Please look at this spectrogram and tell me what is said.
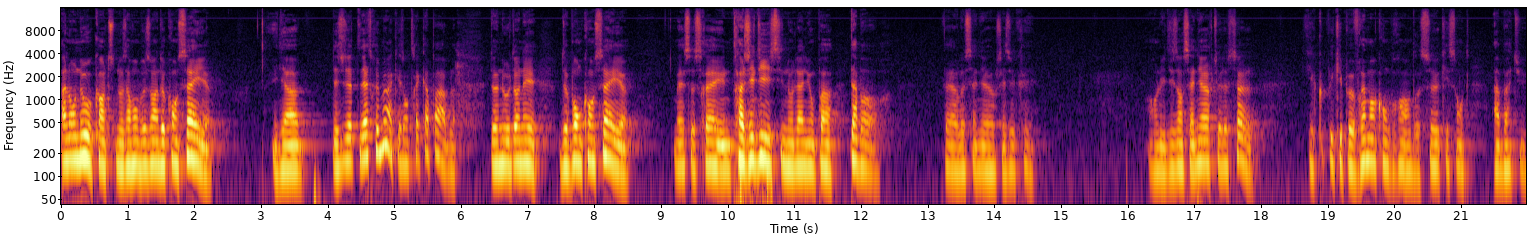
allons-nous quand nous avons besoin de conseils? Il y a des êtres humains qui sont très capables de nous donner de bons conseils mais ce serait une tragédie si nous n'allions pas d'abord vers le Seigneur Jésus-Christ. En lui disant Seigneur, tu es le seul qui, peut vraiment comprendre ceux qui sont abattus.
